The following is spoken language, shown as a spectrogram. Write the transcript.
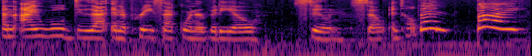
and I will do that in a pre-Sac Winter video soon. So until then, bye!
